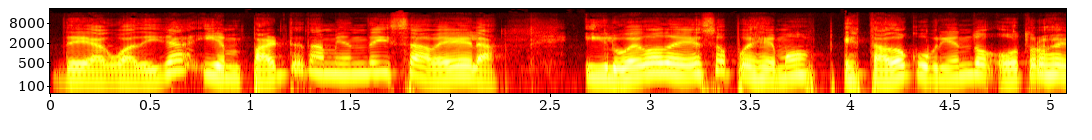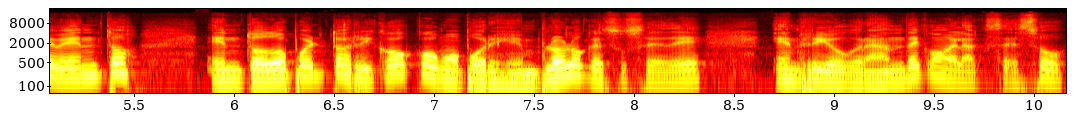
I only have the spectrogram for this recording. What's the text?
de Aguadilla y en parte también de Isabela. Y luego de eso, pues hemos estado cubriendo otros eventos en todo Puerto Rico, como por ejemplo lo que sucede en Río Grande con el acceso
